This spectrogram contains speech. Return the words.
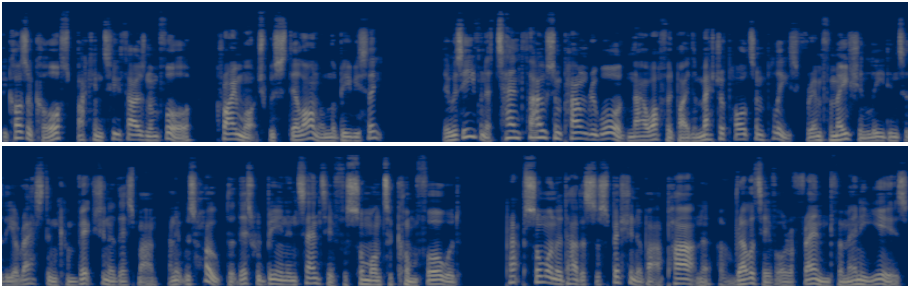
Because, of course, back in 2004, Crime Watch was still on on the BBC. There was even a £10,000 reward now offered by the Metropolitan Police for information leading to the arrest and conviction of this man, and it was hoped that this would be an incentive for someone to come forward. Perhaps someone had had a suspicion about a partner, a relative, or a friend for many years,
